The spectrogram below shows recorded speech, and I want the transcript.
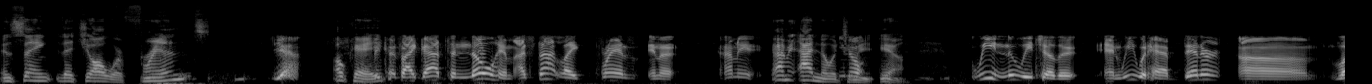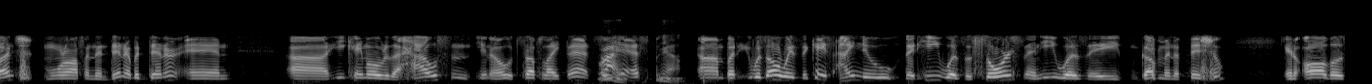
in saying that y'all were friends? Yeah, Okay, because I got to know him. It's not like friends in a. I mean, I mean I know what You you, know- mean. Yeah. we knew each other, and we would have dinner, um, lunch more often than dinner, but dinner, and uh, he came over to the house, and you know stuff like that. So right. yes, Yeah. um, but it was always the case. I knew that he was a source, and he was a government official in all those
